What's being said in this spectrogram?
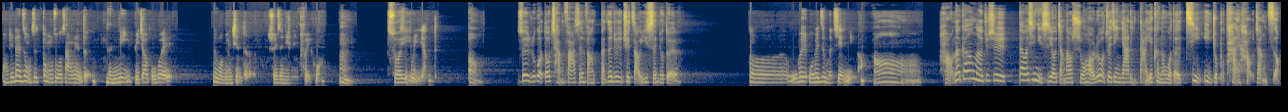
绑鞋带这种是动作上面的能力比较不会那么明显的随着年龄退化。嗯，所以不一样的。哦，所以如果都常发生，反反正就是去找医生就对了。呃，我会我会这么建议啊。哦，好，那刚刚呢，就是戴维心理师有讲到说哈，如果最近压力大，也可能我的记忆就不太好这样子哦。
